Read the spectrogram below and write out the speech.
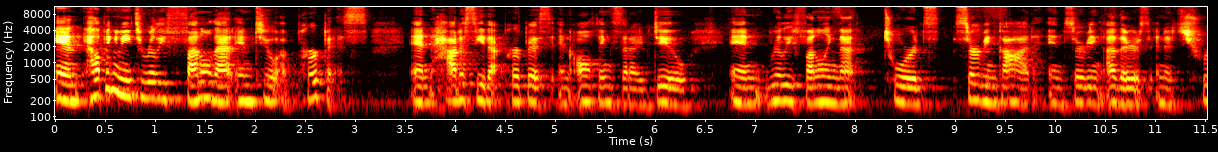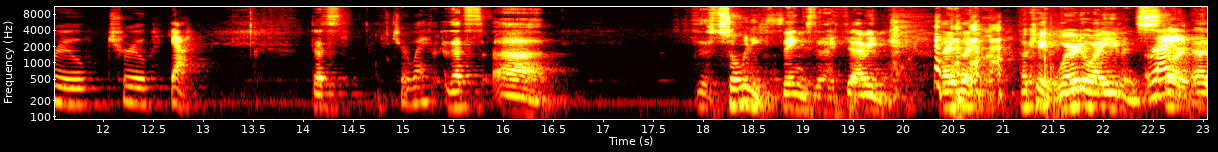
and helping me to really funnel that into a purpose and how to see that purpose in all things that I do and really funneling that towards serving God and serving others in a true, true, yeah, that's true way. that's uh there's so many things that I I mean I'm like okay where do I even start Right. uh,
